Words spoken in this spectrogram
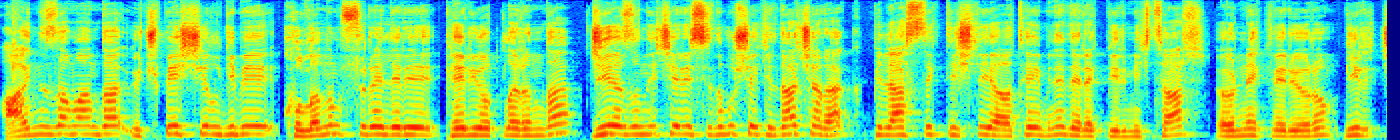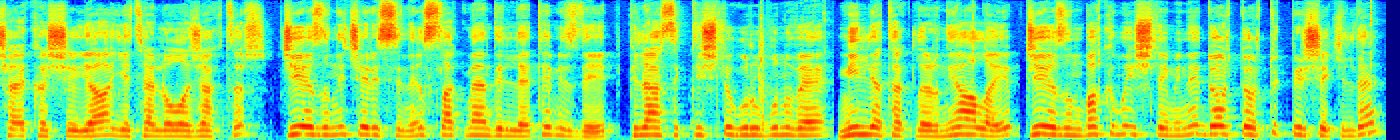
Aynı zamanda 3-5 yıl gibi kullanım süreleri periyotlarında cihazın içerisini bu şekilde açarak plastik dişli yağı temin ederek bir miktar örnek veriyorum bir çay kaşığı yağ yeterli olacaktır. Cihazın içerisini ıslak mendille temizleyip plastik dişli grubunu ve mil yataklarını yağlayıp cihazın bakımı işlemini dört dörtlük bir şekilde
